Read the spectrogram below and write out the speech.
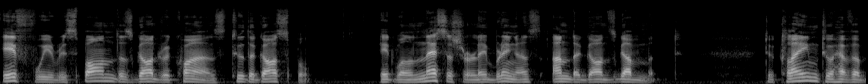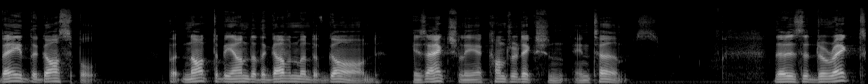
If we respond as God requires to the gospel, it will necessarily bring us under God's government. To claim to have obeyed the gospel but not to be under the government of God is actually a contradiction in terms. There is a direct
